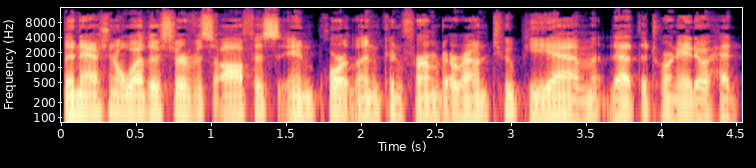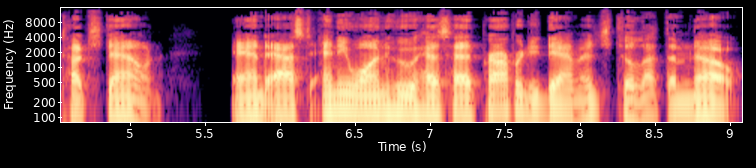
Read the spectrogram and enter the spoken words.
The National Weather Service office in Portland confirmed around 2 p.m. that the tornado had touched down, and asked anyone who has had property damage to let them know.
